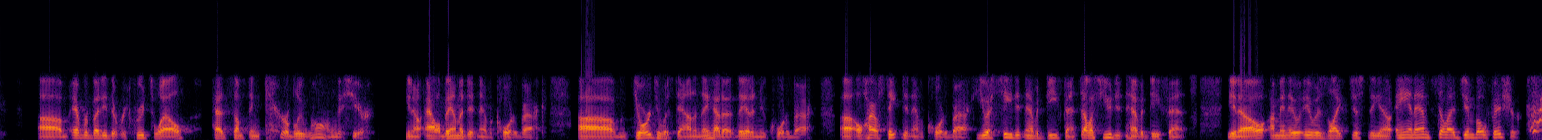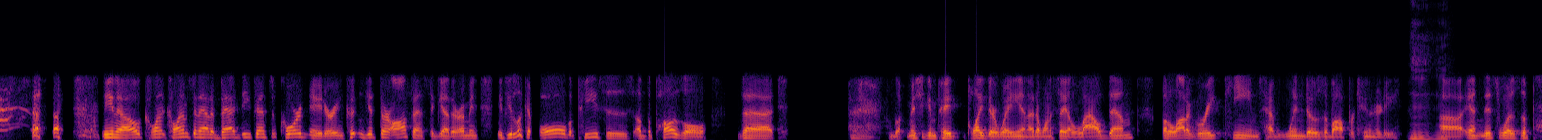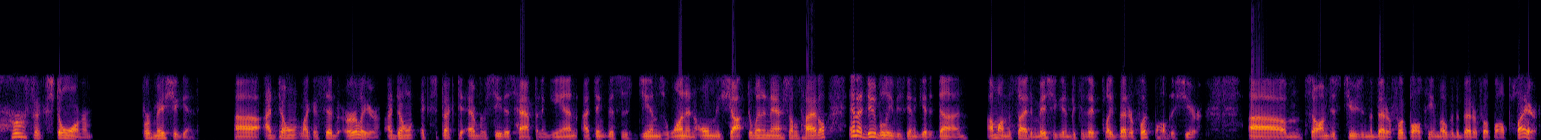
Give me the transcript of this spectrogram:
Um, everybody that recruits well had something terribly wrong this year. You know, Alabama didn't have a quarterback. Um, Georgia was down, and they had a they had a new quarterback. Uh, Ohio State didn't have a quarterback. USC didn't have a defense. LSU didn't have a defense. You know, I mean, it, it was like just the, you know A and M still had Jimbo Fisher. you know, Clemson had a bad defensive coordinator and couldn't get their offense together. I mean, if you look at all the pieces of the puzzle that, look, Michigan paid, played their way in. I don't want to say allowed them, but a lot of great teams have windows of opportunity. Mm-hmm. Uh, and this was the perfect storm for Michigan. Uh, I don't, like I said earlier, I don't expect to ever see this happen again. I think this is Jim's one and only shot to win a national title, and I do believe he's going to get it done. I'm on the side of Michigan because they've played better football this year. Um, so I'm just choosing the better football team over the better football player.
